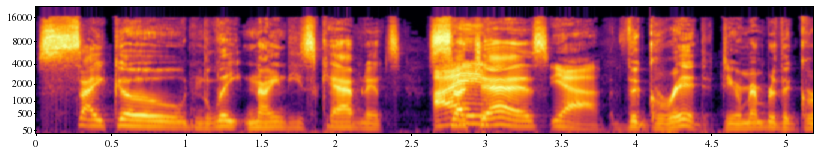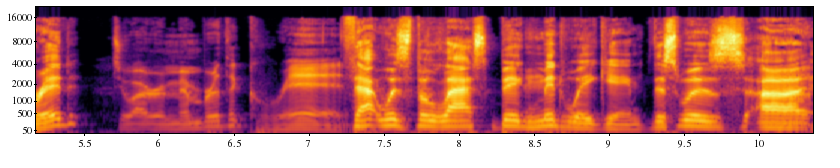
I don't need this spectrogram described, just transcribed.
psycho late '90s cabinets such I- as yeah. the Grid. Do you remember the Grid? Do I remember the grid? That was the last big Midway game. This was uh,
